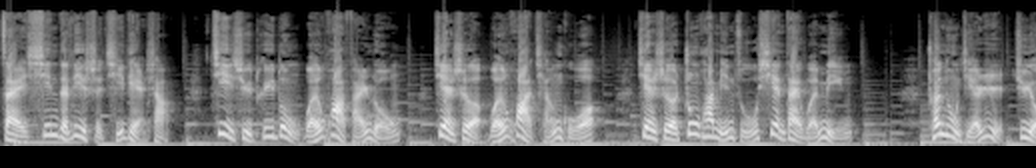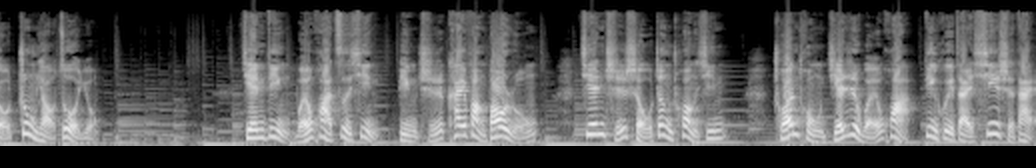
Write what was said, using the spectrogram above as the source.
在新的历史起点上，继续推动文化繁荣，建设文化强国，建设中华民族现代文明，传统节日具有重要作用。坚定文化自信，秉持开放包容，坚持守正创新，传统节日文化定会在新时代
